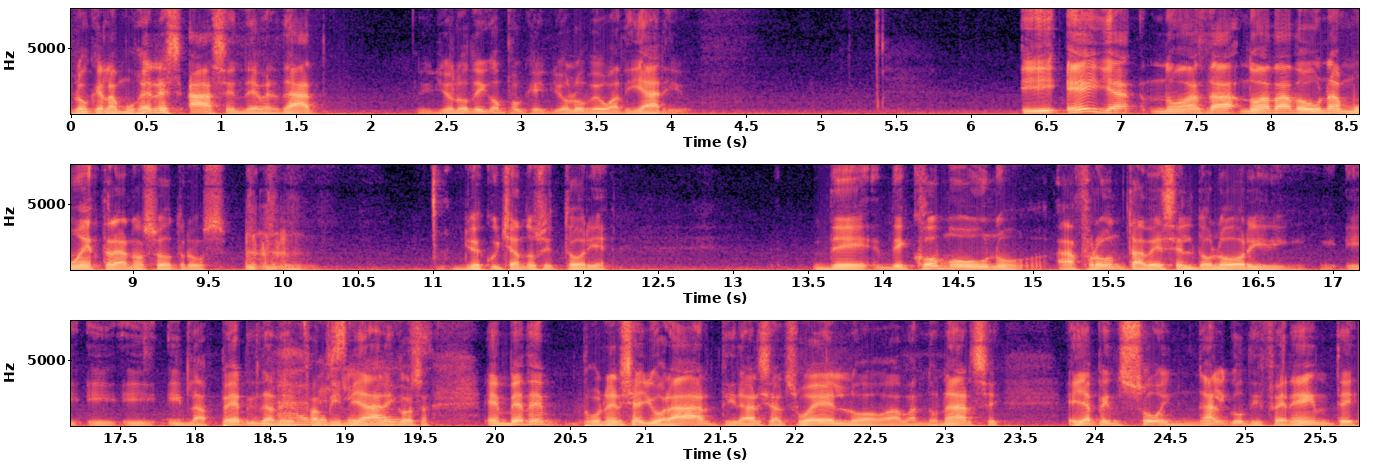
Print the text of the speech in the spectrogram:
Lo que las mujeres hacen de verdad, y yo lo digo porque yo lo veo a diario. Y ella no ha, da- no ha dado una muestra a nosotros, yo escuchando su historia, de, de cómo uno afronta a veces el dolor y, y- y- y- y la pérdida de familiares y cosas. En vez de ponerse a llorar, tirarse al suelo, abandonarse, ella pensó en algo diferente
